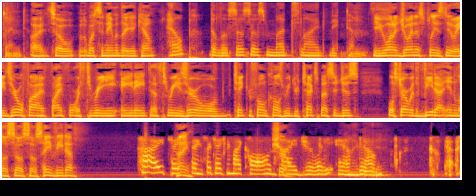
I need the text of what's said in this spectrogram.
friend. All right. So what's the name of the account? Help the Los Osos mudslide victims. If you want to join us, please do. 805-543-8830 or take your phone calls, read your text messages. We'll start with Vita in Los Osos. Hey, Vita. Hi, take, Hi. thanks for taking my call. Sure. Hi, Julie. And Hi, um, gosh,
